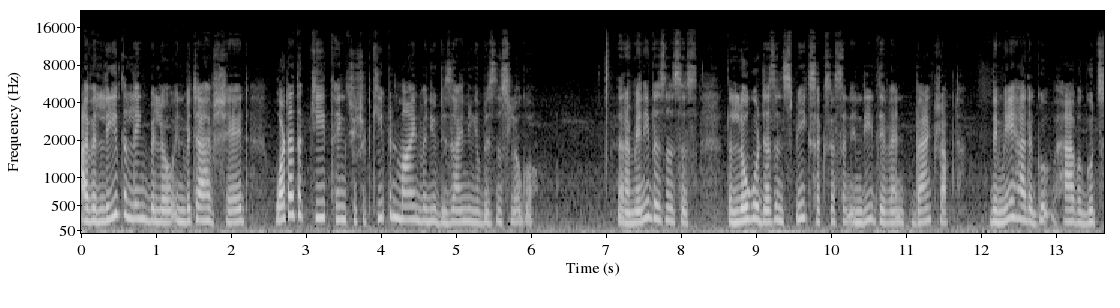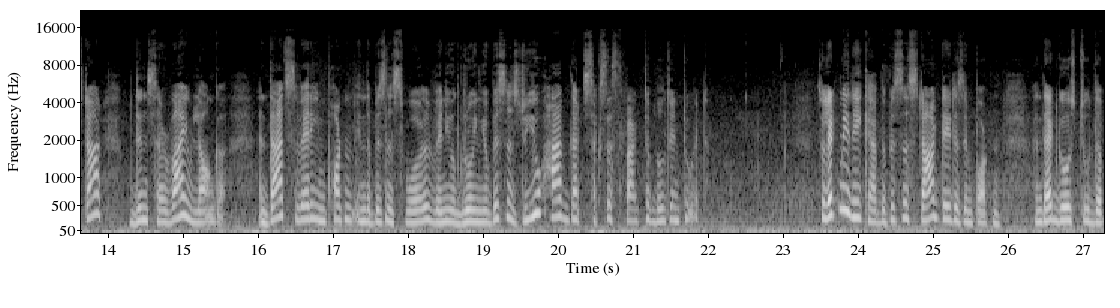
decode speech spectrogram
I will leave the link below in which i have shared what are the key things you should keep in mind when you're designing your business logo. There are many businesses, the logo doesn't speak success, and indeed they went bankrupt. They may had a good, have a good start, didn't survive longer. And that's very important in the business world when you're growing your business. Do you have that success factor built into it? So let me recap the business start date is important, and that goes to the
